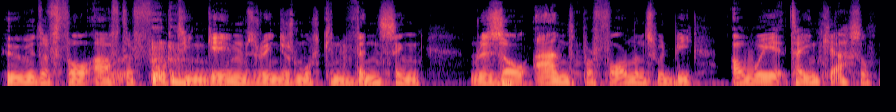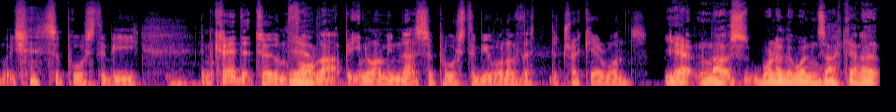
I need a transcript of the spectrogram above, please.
Who would have thought after 14 games, Rangers' most convincing result and performance would be away at Tynecastle, which is supposed to be, and credit to them yeah. for that. But you know what I mean? That's supposed to be one of the, the trickier ones. Yeah, and that's one of the ones I kind of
